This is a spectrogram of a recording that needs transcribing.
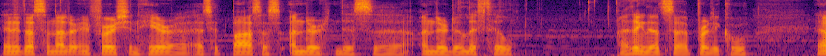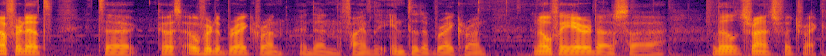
then it does another inversion here uh, as it passes under this uh, under the lift hill. I think that's uh, pretty cool. And after that, it uh, goes over the brake run and then finally into the brake run. And over here does uh, a little transfer track.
